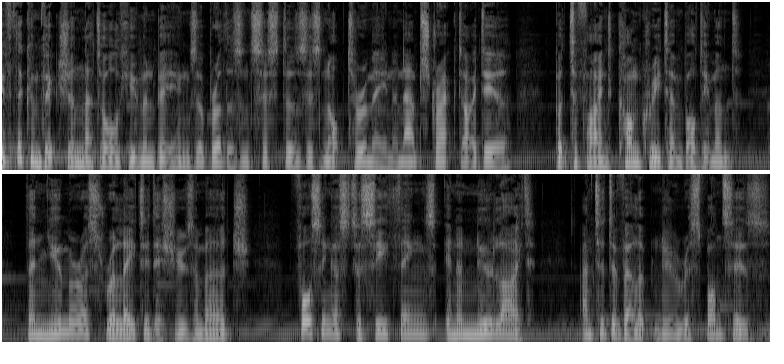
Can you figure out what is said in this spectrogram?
If the conviction that all human beings are brothers and sisters is not to remain an abstract idea, but to find concrete embodiment, then numerous related issues emerge, forcing us to see things in a new light and to develop new responses.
